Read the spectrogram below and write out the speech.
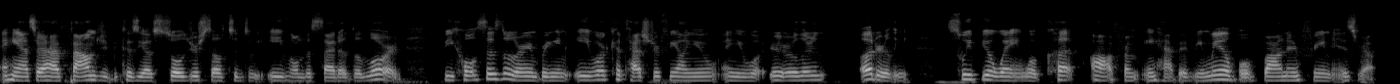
And he answered, I have found you because you have sold yourself to do evil on the side of the Lord. Behold, says the Lord, in bringing evil or catastrophe on you, and you will utterly sweep you away and will cut off from Ahab every male, both bond and free in Israel.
